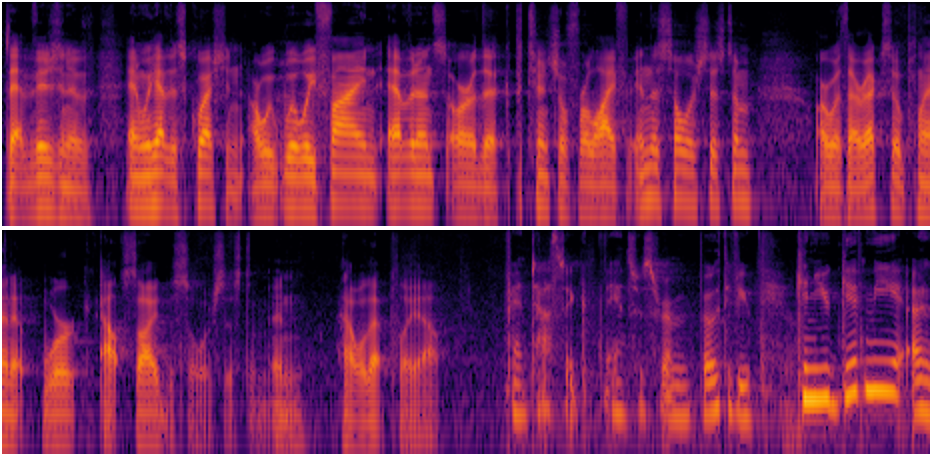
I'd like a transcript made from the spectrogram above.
that vision of, and we have this question, are we, will we find evidence or the potential for life in the solar system or with our exoplanet work outside the solar system? And how will that play out? Fantastic answers from both of you. Yeah. Can you give me a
